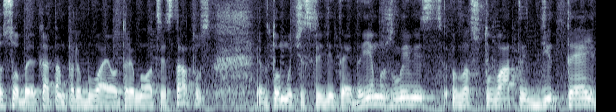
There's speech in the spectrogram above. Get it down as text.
особи, яка там перебуває, отримала цей статус, в тому числі дітей, дає можливість влаштувати дітей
